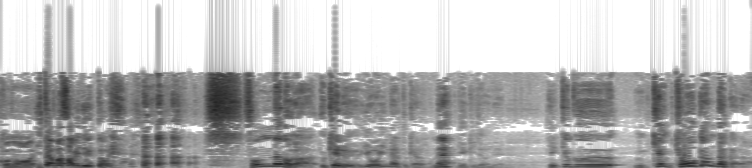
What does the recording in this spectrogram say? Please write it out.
この板挟みで言ったわ今。そんなのが受ける要因になる時あるもんね劇場で。結局け共感だから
